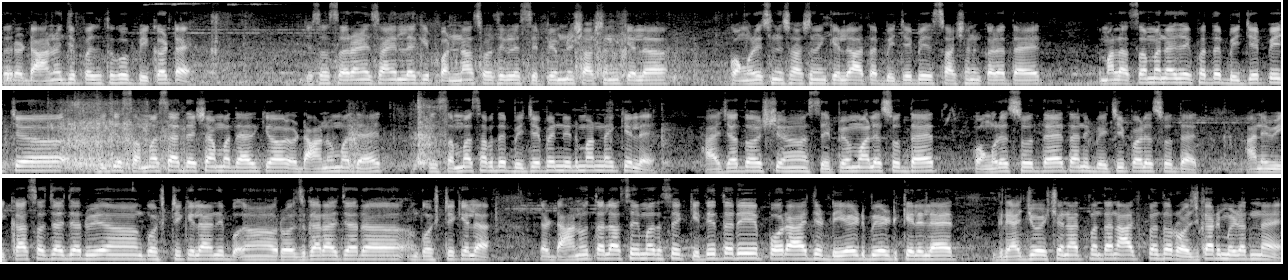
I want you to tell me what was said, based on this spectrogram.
तर डहाणूची परिस्थिती खूप बिकट आहे. जसं सरांनी सांगितलं की पन्नास वर्ष इकडे सी पी एमने शासन केलं काँग्रेसने शासन केलं आता बी जे पी शासन करत आहेत. तर मला असं म्हणायचं आहे फक्त बी जे पीचं ही जी समस्या देशामध्ये आहेत किंवा डहाणूमध्ये आहेत ती समस्या फक्त बी जे पी निर्माण नाही केलं आहे. ह्याच्यात श सी पी एमवालेसुद्धा आहेत काँग्रेससुद्धा आहेत आणि बी जे पीवालेसुद्धा आहेत. आणि विकासाच्या जर गोष्टी केल्या आणि अ, रोजगाराच्या जर गोष्टी केल्या तर डहाणू तलासरीमध्ये असे कितीतरी पोरं आहेत जे डी एड बी एड केलेले आहेत ग्रॅज्युएशन आहेत पण त्यांना आजपर्यंत रोजगार मिळत नाही.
